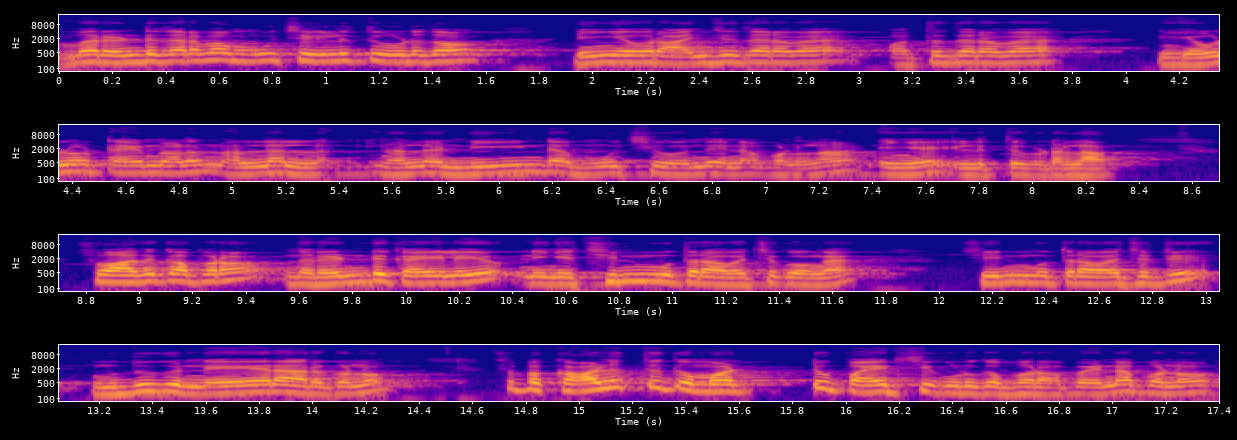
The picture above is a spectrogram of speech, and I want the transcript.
நம்ம ரெண்டு தடவை மூச்சை இழுத்து விடுதோம். நீங்கள் ஒரு அஞ்சு தடவை பத்து தடவை நீங்கள் எவ்வளோ டைம்னாலும் நல்ல நல்ல நீண்ட மூச்சு வந்து என்ன பண்ணலாம்? நீங்கள் இழுத்து விடலாம். ஸோ அதுக்கப்புறம் இந்த ரெண்டு கையிலையும் நீங்கள் சின்முத்திரா வச்சுக்கோங்க. சின்முத்திரா வச்சுட்டு முதுகு நேராக இருக்கணும். ஸோ இப்போ கழுத்துக்கு மட்டும் பயிற்சி கொடுக்க போகிறோம் அப்போ என்ன பண்ணோம்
